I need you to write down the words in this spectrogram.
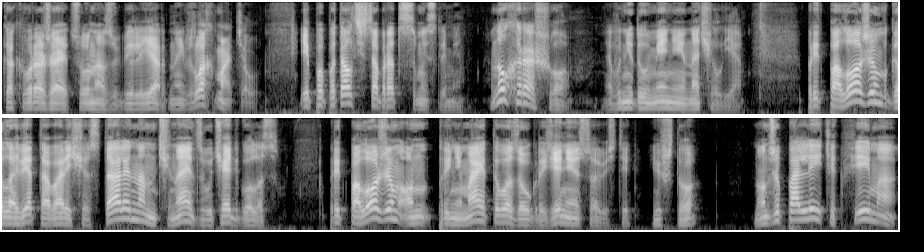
как выражается у нас в бильярдной, взлохматил, и попытался собраться с мыслями. Ну хорошо, в недоумении начал я. Предположим, в голове товарища Сталина начинает звучать голос. Предположим, он принимает его за угрызение совести. И что? Но он же политик, Фима.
